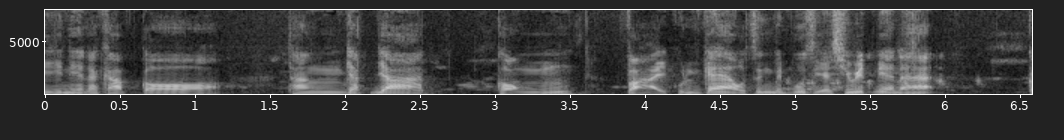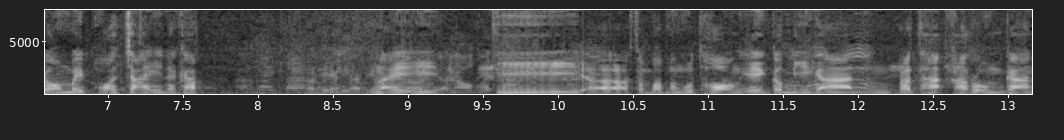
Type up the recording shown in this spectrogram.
นี้เนี่ยนะครับก็ทางญาติญาติๆของฝ่ายคุณแก้ว ซึ่งเป็นผู้เสียชีวิตเนี่ยนะฮะก็ไม่พอใจนะครับ ในที่เอ่อสมภพบางบัวทองเองก็มีการประทะคารมกัน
